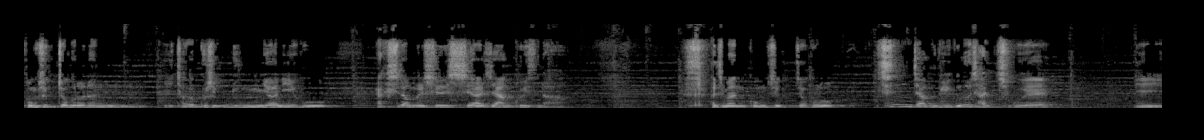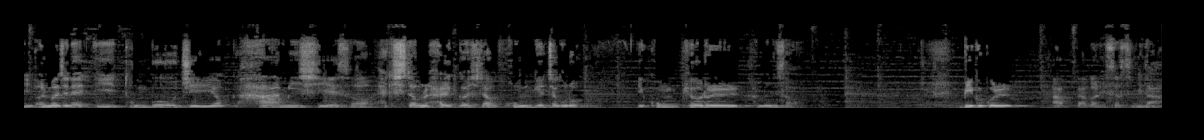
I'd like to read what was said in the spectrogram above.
공식적으로는 1996년 이후 핵실험을 실시하지 않고 있으나 하지만 공식적으로 신장 위구르 자치구에 이 얼마 전에 이 동부 지역 하미시에서 핵실험을 할 것이라고 공개적으로 이 공표를 하면서 미국을 압박을 했었습니다.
